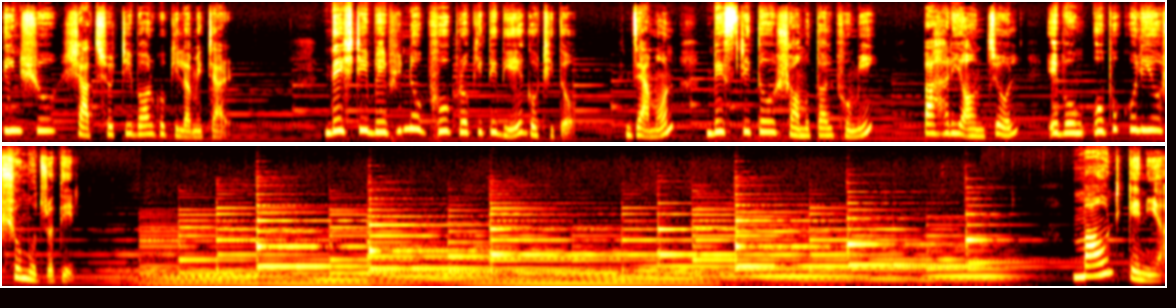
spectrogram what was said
তিনশো সাতষট্টি বর্গ কিলোমিটার দেশটি বিভিন্ন ভূপ্রকৃতি দিয়ে গঠিত, যেমন বিস্তৃত সমতল ভূমি, পাহাড়ি অঞ্চল এবং উপকূলীয় সমুদ্র তীর মাউন্ট কেনিয়া,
